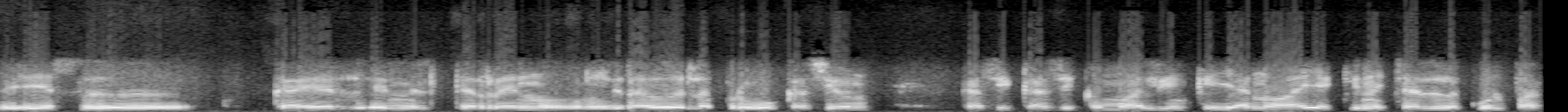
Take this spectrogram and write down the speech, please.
es caer en el terreno, en el grado de la provocación, casi casi como alguien que ya no hay a quien echarle la culpa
